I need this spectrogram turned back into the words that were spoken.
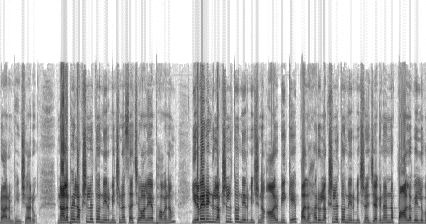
ప్రారంభించారు. నలభై లక్షలతో నిర్మించిన సచివాలయ భవనం ఇరవై రెండు లక్షలతో నిర్మించిన ఆర్బీకే పదహారు లక్షలతో నిర్మించిన జగనన్న పాల వెల్లువ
